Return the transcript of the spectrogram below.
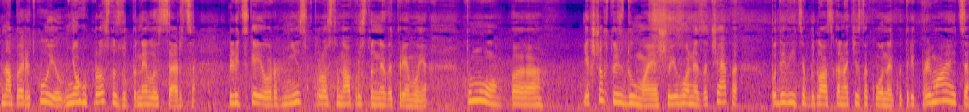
напередку, і в нього просто зупинилось серце. Людський організм просто-напросто не витримує. Тому, е, якщо хтось думає, що його не зачепи, Подивіться, будь ласка, на ті закони, котрі приймаються.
